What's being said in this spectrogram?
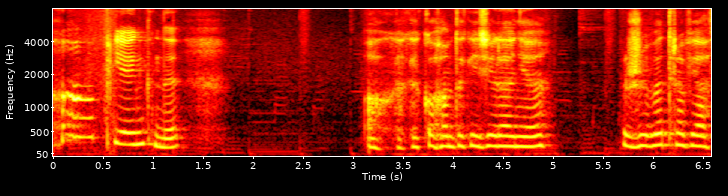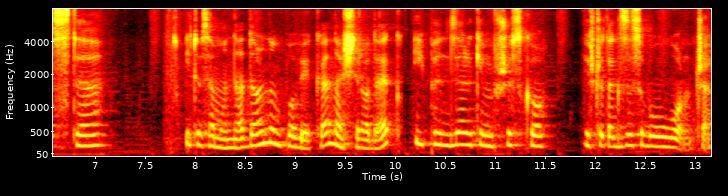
piękny. Och, jak ja kocham takie zielenie. Żywe, trawiaste. I to samo na dolną powiekę, na środek. I pędzelkiem wszystko jeszcze tak ze sobą łączę.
